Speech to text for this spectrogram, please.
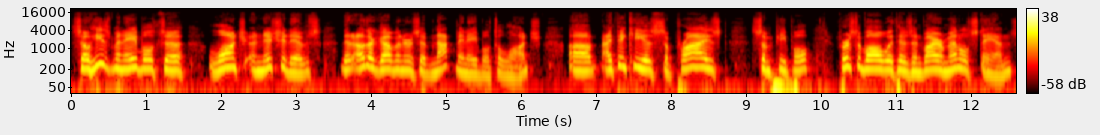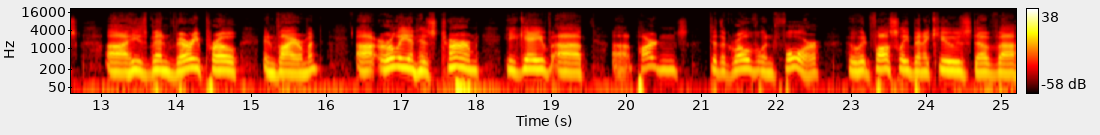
So he's been able to launch initiatives that other governors have not been able to launch. Uh, I think he has surprised some people. First of all, with his environmental stands, uh, he's been very pro environment. Uh, early in his term, he gave uh, uh, pardons to the Groveland Four, who had falsely been accused of uh,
